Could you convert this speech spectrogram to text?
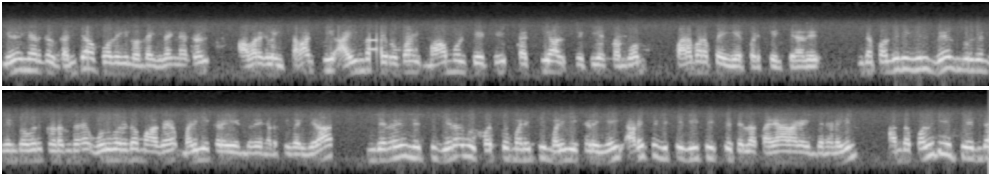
இளைஞர்கள் கஞ்சா போதையில் வந்த இளைஞர்கள் அவர்களை தாக்கி ஐந்தாயிரம் ரூபாய் மாமூல் கேட்டு கத்தியால் வெட்டிய சம்பவம் பரபரப்பை ஏற்படுத்தியிருக்கிறது. இந்த பகுதியில் வேல்முருகன் என்பவர் கடந்த ஒரு வருடமாக மளிகை கடை என்பதை நடத்தி வருகிறார். இந்த நிலையில் நேற்று இரவு பத்து மணிக்கு மளிகை கடையை அடைத்துவிட்டு வீட்டிற்கு செல்ல தயாராக இந்த நிலையில் அந்த பகுதியைச் சேர்ந்த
